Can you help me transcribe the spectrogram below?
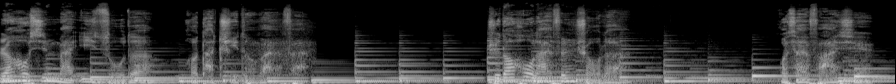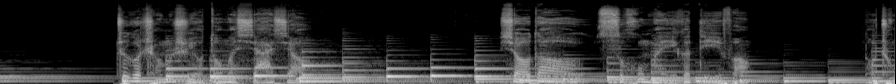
然后心满意足的和他吃一顿晚饭。直到后来分手了，我才发现这个城市有多么狭小，小到似乎每一个地方都充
